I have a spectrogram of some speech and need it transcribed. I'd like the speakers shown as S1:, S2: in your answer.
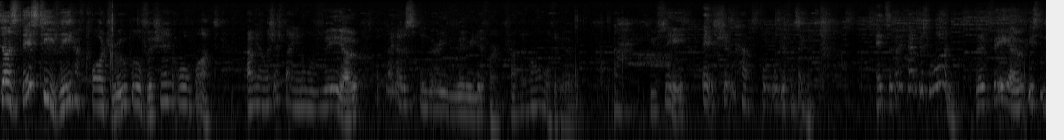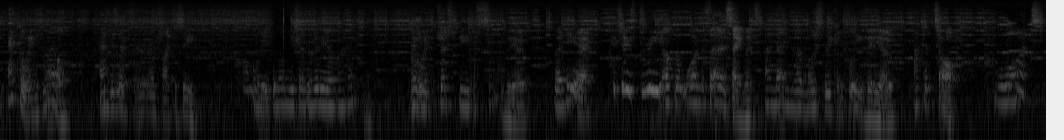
S1: Does this TV have quadruple vision or what? I mean, I was just playing a normal video, but I noticed something very, very different from the normal video. You see, it shouldn't have four different segments. It's supposed to have just one. The video to be echoing as well, and is a very rare sight to see. Normally, it would only show the just be a simple video, but here, it shows three of the one-third segments, and then the mostly complete video at the top. What?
